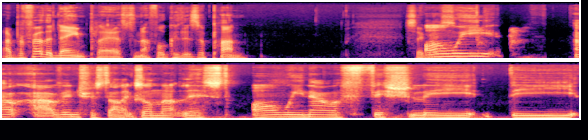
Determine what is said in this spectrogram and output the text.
I prefer the name Players to Nuffle because it's a pun. So Are we, out, out of interest, Alex, on that list, are we now officially the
